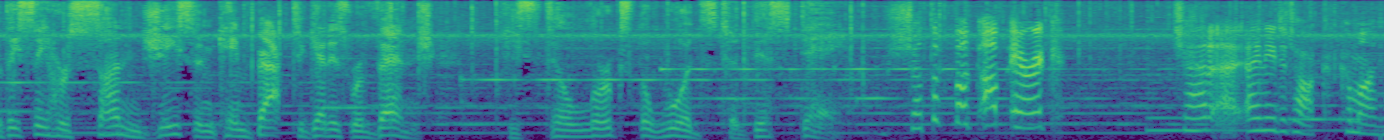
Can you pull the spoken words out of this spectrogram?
But they say her son, Jason, came back to get his revenge. He still lurks the woods to this day. Shut the fuck up, Eric! Chad, I, I need to talk. Come on.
